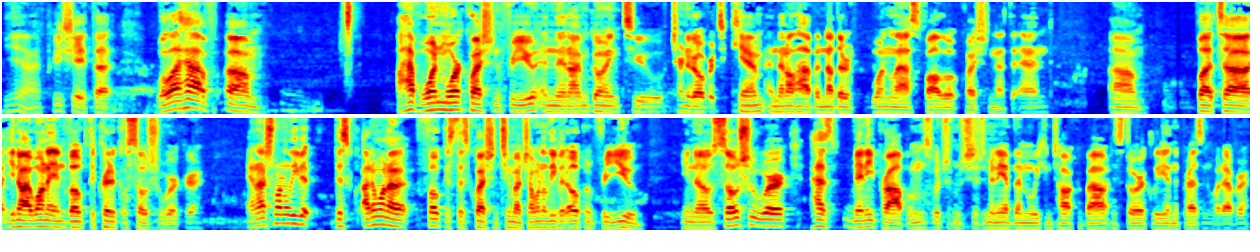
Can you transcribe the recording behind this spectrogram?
Yeah, I appreciate that. Well, I have um, I have one more question for you, and then I'm going to turn it over to Kim, and then I'll have another one last follow up question at the end. Um, but uh, you know, I want to invoke the critical social worker, and I just want to leave it this. I don't want to focus this question too much. I want to leave it open for you. You know, social work has many problems, which, which many of them we can talk about historically in the present, whatever.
